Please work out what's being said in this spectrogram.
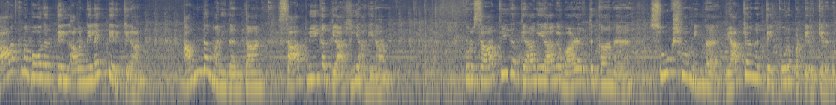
ஆத்ம போதத்தில் அவன் நிலைத்திருக்கிறான். அந்த மனிதன் தான் சாத்வீக தியாகி ஆகிறான் ஒரு சாத்வீக தியாகியாக வாழறதுக்கான சூக்ஷ்மம் இந்த வியாக்கியானத்தில் கூறப்பட்டிருக்கிறது.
